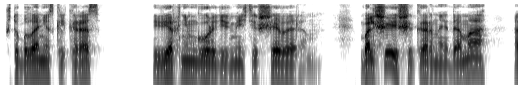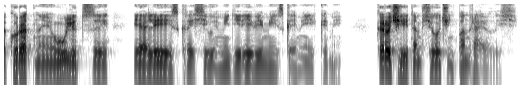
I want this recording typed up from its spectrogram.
что была несколько раз в верхнем городе вместе с Шевером. Большие шикарные дома, аккуратные улицы и аллеи с красивыми деревьями и скамейками. Короче, ей там все очень понравилось.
